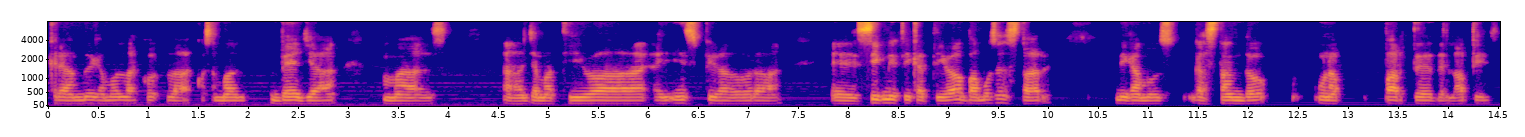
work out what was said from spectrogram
creando, digamos, la, la, cosa más bella, más ah, llamativa, e inspiradora, eh, significativa, vamos a estar, digamos, gastando una parte del lápiz.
